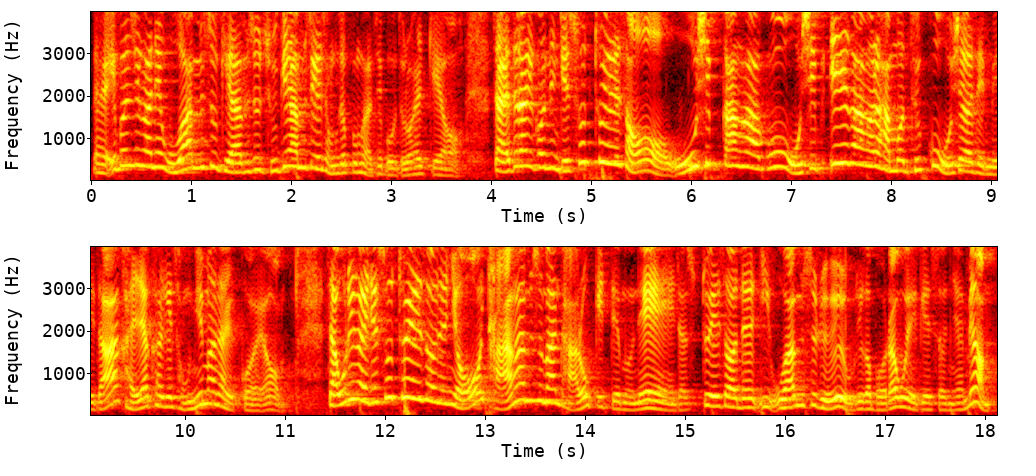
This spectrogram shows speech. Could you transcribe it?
네, 이번 시간에 우함수, 계함수, 주계함수의 정적분 같이 보도록 할게요. 자, 얘들아, 이거는 이제 수투에서 50강하고 51강을 한번 듣고 오셔야 됩니다. 간략하게 정리만 할 거예요. 자, 우리가 이제 수투에서는요, 다항함수만 다뤘기 때문에, 자, 수투에서는 이 우함수를 우리가 뭐라고 얘기했었냐면,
